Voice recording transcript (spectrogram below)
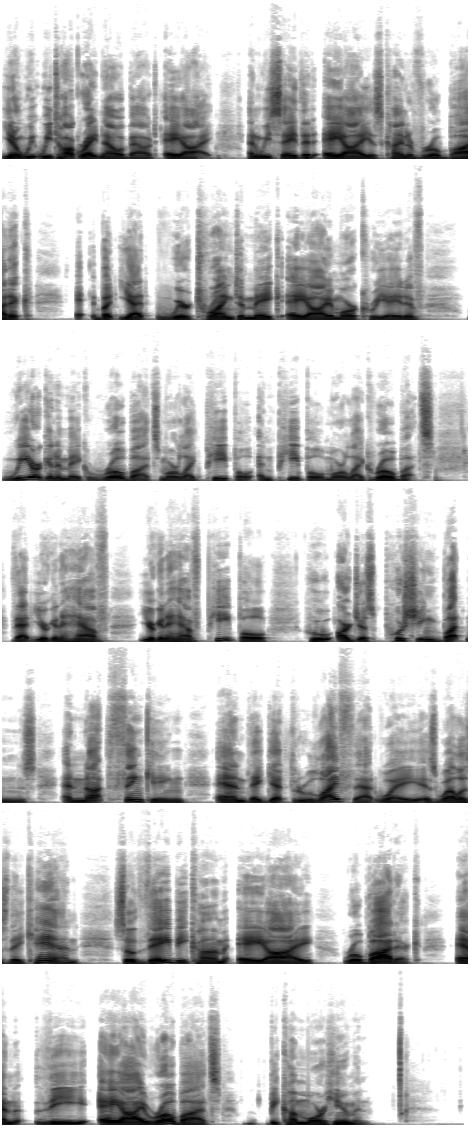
you know, we, we talk right now about AI, and we say that AI is kind of robotic eh, but yet we're trying to make AI more creative. We are going to make robots more like people and people more like robots. That you're going to have you're going to have people who are just pushing buttons and not thinking and they get through life that way as well as they can. So they become AI robotic and the AI robots become more human.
